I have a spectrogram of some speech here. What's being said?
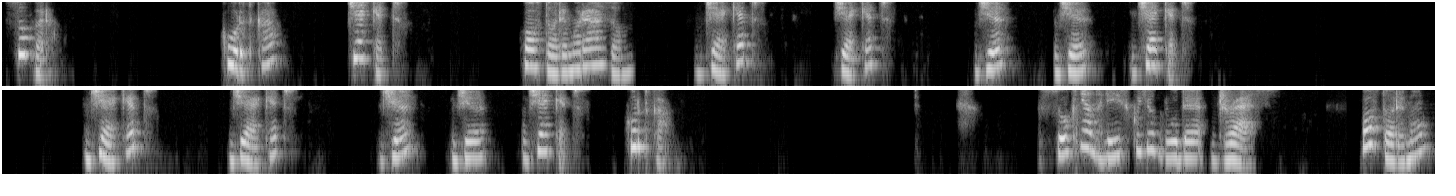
Супер. Куртка. Jacket. Повторимо разом. Jacket, jacket, дж, дж, jacket. Jacket, jacket, дж, дж, jacket. Куртка. Сукня англійською буде dress. Повторимо.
